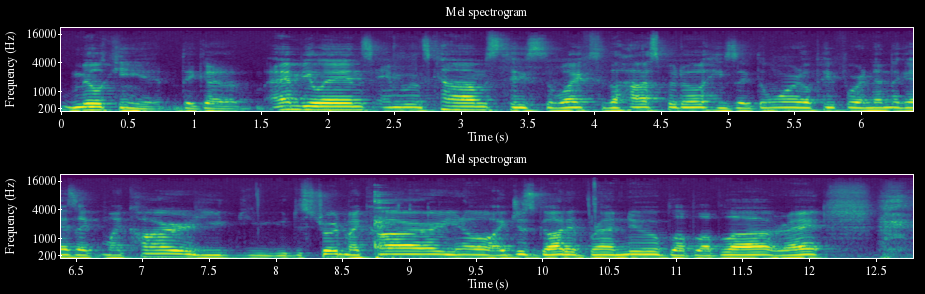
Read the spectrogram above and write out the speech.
milking it. They got an ambulance. Ambulance comes, takes the wife to the hospital. He's like, "Don't worry, I'll pay for it." And then the guy's like, "My car, you you, you destroyed my car. You know, I just got it brand new. Blah blah blah. Right."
